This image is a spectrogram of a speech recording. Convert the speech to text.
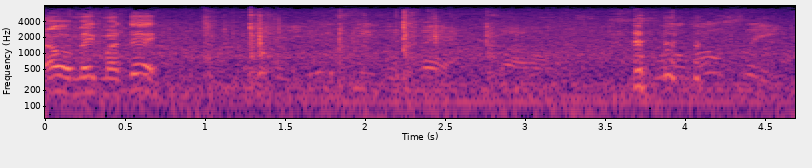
That would make my day. you do season there, so we'll, we'll see.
